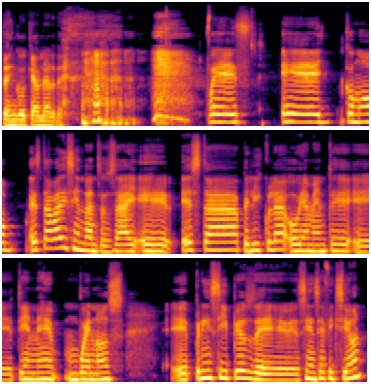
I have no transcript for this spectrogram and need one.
Tengo que hablar de. pues eh, como estaba diciendo antes, o sea, eh, esta película obviamente eh, tiene buenos principios de ciencia ficción.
